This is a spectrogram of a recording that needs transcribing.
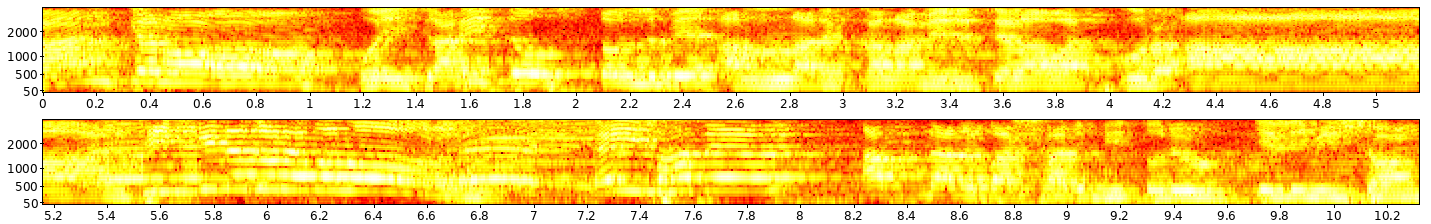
গান কেন? ওই গাড়িতেও চলবে আল্লাহর কালামের তেলাওয়াত কোরআন। ঠিক কিনা জোরে বলুন? আপনার বাসার ভিতরেও টেলিভিশন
